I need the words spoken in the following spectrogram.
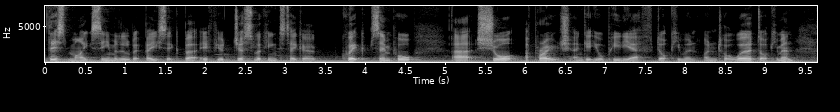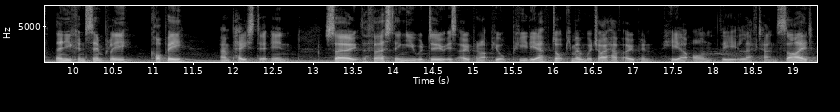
this might seem a little bit basic, but if you're just looking to take a quick, simple, uh, short approach and get your PDF document onto a Word document, then you can simply copy and paste it in. So the first thing you would do is open up your PDF document, which I have open here on the left-hand side.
